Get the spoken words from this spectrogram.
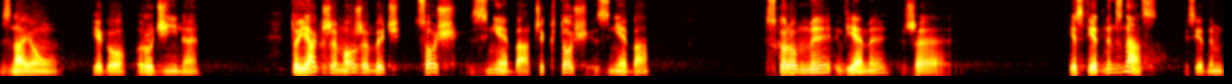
znają Jego rodzinę, to jakże może być coś z nieba, czy ktoś z nieba, skoro my wiemy, że jest jednym z nas, jest jednym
